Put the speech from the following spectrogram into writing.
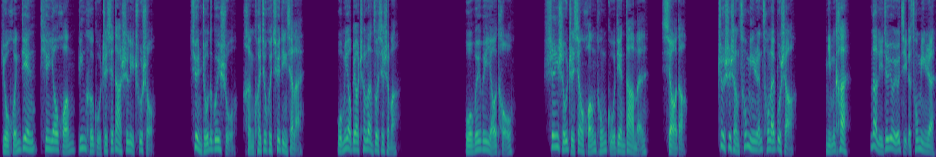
有魂殿、天妖皇、冰河谷这些大势力出手，卷轴的归属很快就会确定下来。我们要不要趁乱做些什么？我微微摇头，伸手指向黄铜古殿大门，笑道：“这世上聪明人从来不少，你们看，那里就又有几个聪明人。”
